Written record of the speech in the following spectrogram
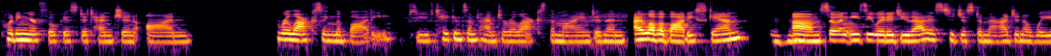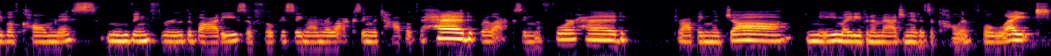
putting your focused attention on relaxing the body so you've taken some time to relax the mind and then i love a body scan Mm-hmm. Um, so, an easy way to do that is to just imagine a wave of calmness moving through the body. So, focusing on relaxing the top of the head, relaxing the forehead, dropping the jaw. And you might even imagine it as a colorful light.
